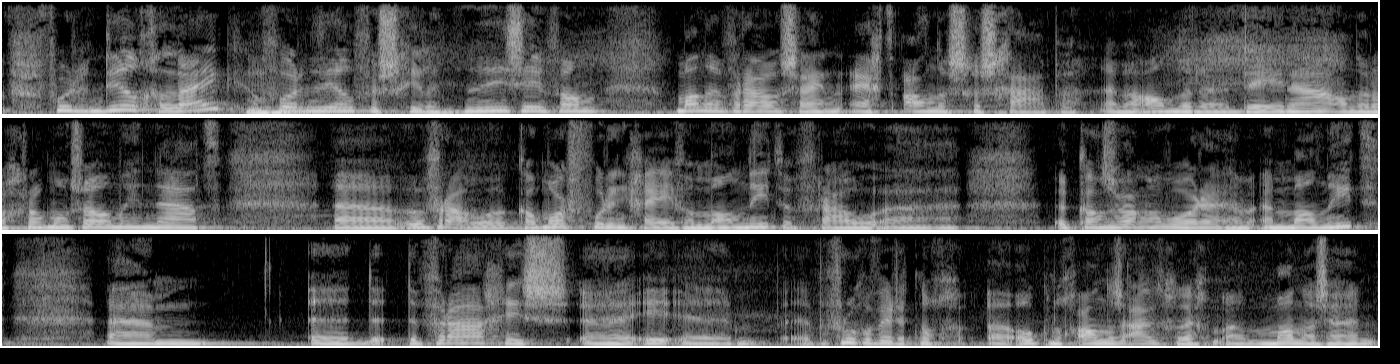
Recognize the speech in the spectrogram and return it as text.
voor een deel gelijk Mhm. en voor een deel verschillend. In die zin van man en vrouw zijn echt anders geschapen. En een andere DNA, andere chromosomen inderdaad. Eh, een vrouw eh, kan borstvoeding geven, een man niet. Een vrouw eh, kan zwanger worden, en een man niet. Ehm, eh, de, de vraag is, vroeger werd het nog, ook nog anders uitgelegd. Mannen zijn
